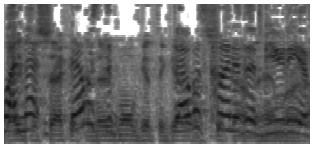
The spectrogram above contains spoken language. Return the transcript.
Well, Right and this second, and they won't get together That was kind of the beauty of,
